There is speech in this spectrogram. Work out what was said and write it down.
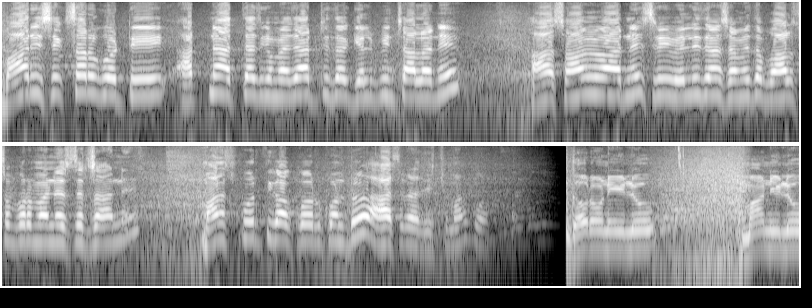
భారీ సిక్సర్ కొట్టి అట్నే అత్యధిక మెజార్టీతో గెలిపించాలని ఆ స్వామివారిని శ్రీ వెల్లిదేవ సమేత బాలసుబ్రహ్మణ్యేశ్వర స్వామిని మనస్ఫూర్తిగా కోరుకుంటూ ఆశీర్వదించమని గౌరవనీయులు మాన్యులు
